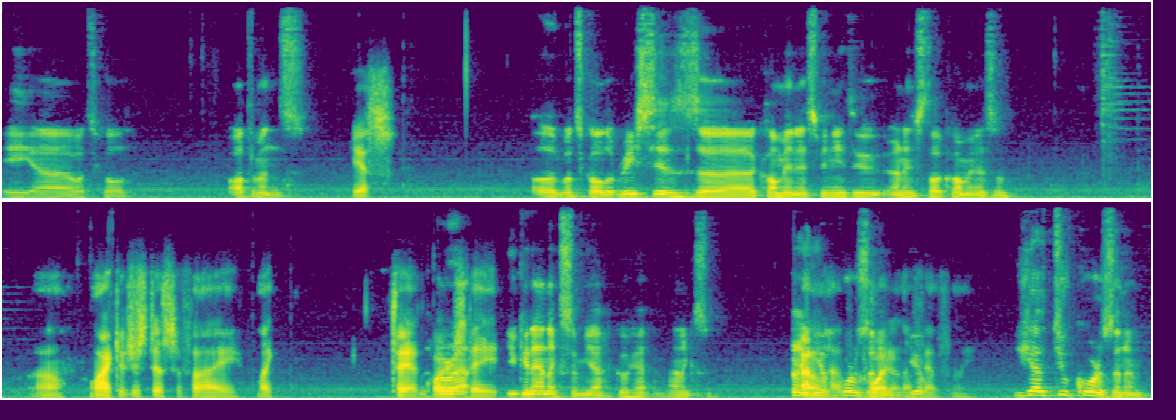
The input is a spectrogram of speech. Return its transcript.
hey, uh, what's it called? Ottomans. Yes. Uh, what's it called? Reese is uh, communist. We need to uninstall communism. Oh, well, I could just justify, like, to acquire Or, state. You can annex them, yeah. Go ahead, annex them. I you don't have have cores in quite them. enough You have, infamy. you have two cores in them.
